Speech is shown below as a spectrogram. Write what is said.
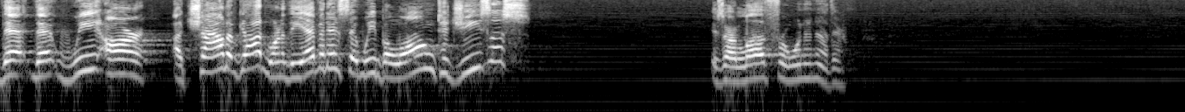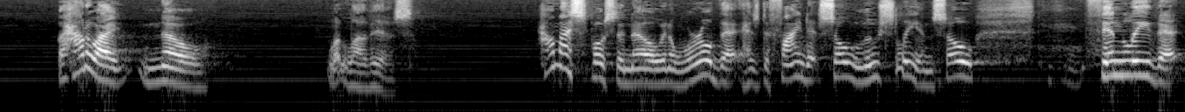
that, that we are a child of God, one of the evidence that we belong to Jesus, is our love for one another. But how do I know what love is? How am I supposed to know in a world that has defined it so loosely and so thinly that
